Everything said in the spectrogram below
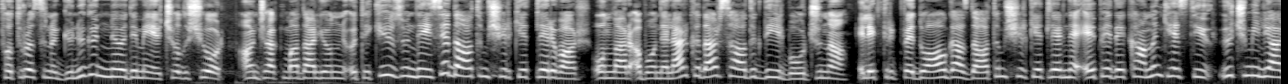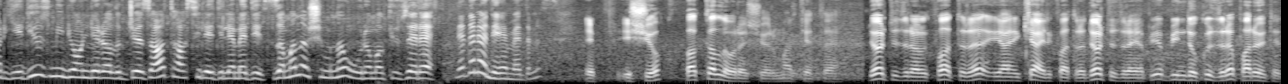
Faturasını günü gününe ödemeye çalışıyor. Ancak madalyonun öteki yüzünde ise dağıtım şirketleri var. Onlar aboneler kadar sadık değil borcuna. Elektrik ve doğalgaz dağıtım şirketlerine EPDK'nın kestiği 3 milyar 700 milyon liralık ceza tahsil edilemedi. Zaman aşımına uğramak üzere. Neden ödeyemediniz? Hep iş yok. Bakkalla uğraşıyorum marketle. 400 liralık fatura yani 2 aylık fatura 400 lira yapıyor. 1900 lira para ödedim.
